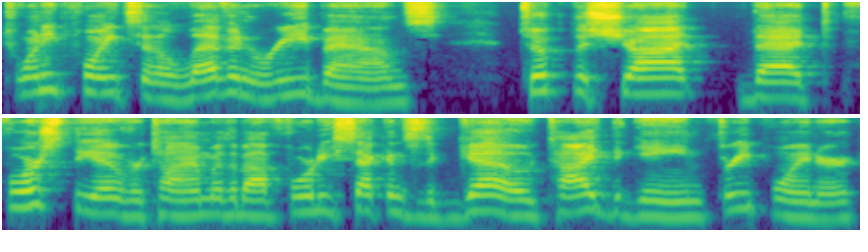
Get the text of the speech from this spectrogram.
20 points and 11 rebounds. Took the shot that forced the overtime with about 40 seconds to go, tied the game, three pointer.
